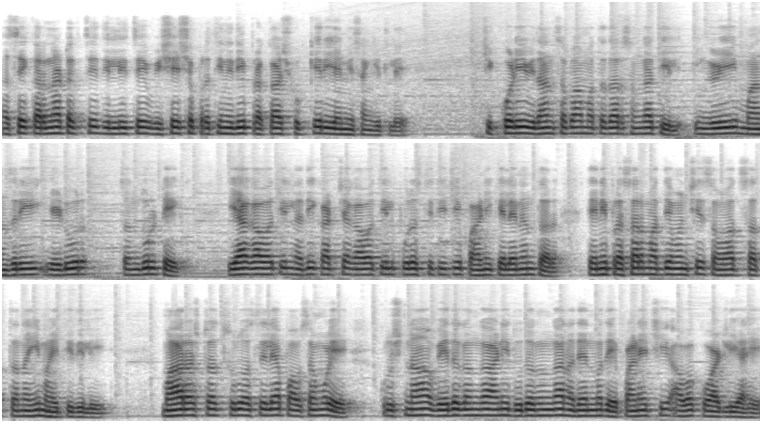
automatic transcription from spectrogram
असे कर्नाटकचे दिल्लीचे विशेष प्रतिनिधी प्रकाश हुक्केरी यांनी सांगितले. चिक्कोडी विधानसभा मतदारसंघातील इंगळी मांजरी येडूर चंदूरटेक या गावातील नदीकाठच्या गावातील पूरस्थितीची पाहणी केल्यानंतर त्यांनी प्रसारमाध्यमांशी संवाद साधताना ही माहिती दिली. महाराष्ट्रात सुरू असलेल्या पावसामुळे कृष्णा वेदगंगा आणि दूधगंगा नद्यांमध्ये पाण्याची आवक वाढली आहे.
